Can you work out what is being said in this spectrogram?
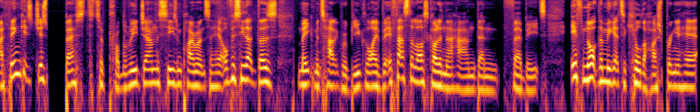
I think it's just best to probably jam the Season Pyromancer here. Obviously, that does make Metallic Rebuke live, but if that's the last card in their hand, then fair beats. If not, then we get to kill the Hushbringer here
